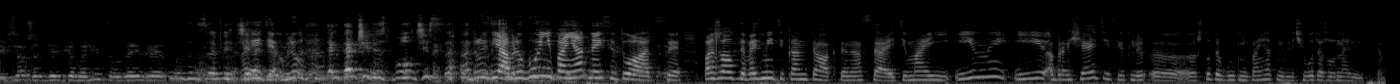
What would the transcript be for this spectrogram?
и все, что здесь говорится, уже известно. Замечательно. Смотрите, в лю- Тогда через полчаса. Друзья, в любой непонятной ситуации, пожалуйста, возьмите контакты на сайте мои Инны и обращайтесь, если э, что-то будет непонятно для чего-то журналистам.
